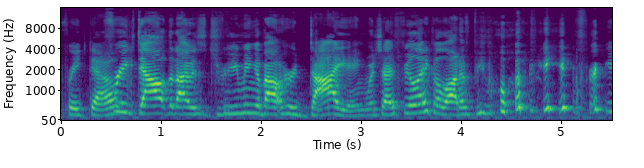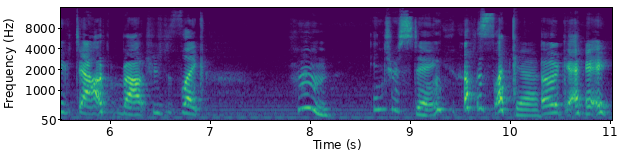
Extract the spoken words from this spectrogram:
Freaked out. freaked out that I was dreaming about her dying, which I feel like a lot of people would be freaked out about. She's just like, hmm, interesting. I was like, Yeah. okay.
